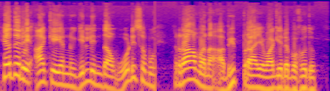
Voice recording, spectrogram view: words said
ಹೆದರಿ ಆಕೆಯನ್ನು ಇಲ್ಲಿಂದ ಓಡಿಸಬಹುದು. ರಾಮನ ಅಭಿಪ್ರಾಯವಾಗಿರಬಹುದು.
